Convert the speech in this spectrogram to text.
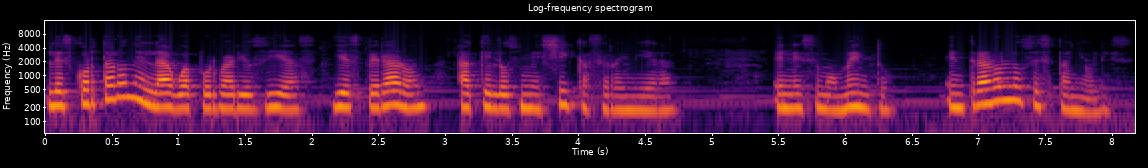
Les cortaron el agua por varios días y esperaron a que los mexicas se rindieran. En ese momento entraron los españoles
